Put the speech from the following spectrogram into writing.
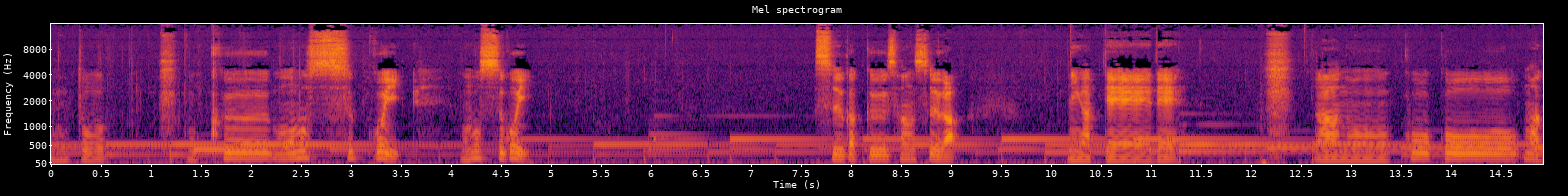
うんと僕ものすごいものすごい数学算数が苦手であの高校まあ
